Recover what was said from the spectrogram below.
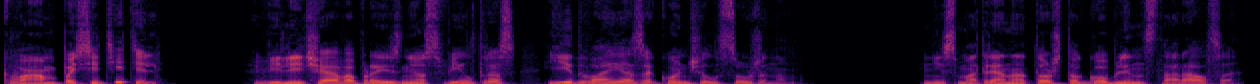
к вам посетитель!» Величаво произнес Вилтрос, едва я закончил с ужином. Несмотря на то, что гоблин старался,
